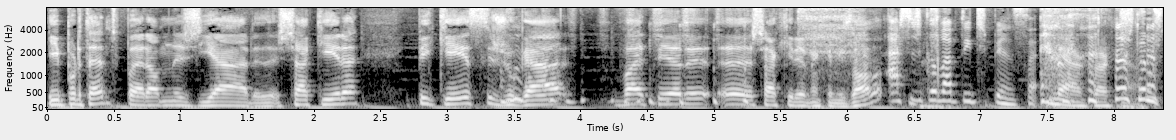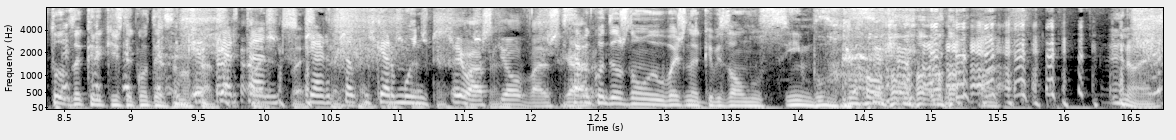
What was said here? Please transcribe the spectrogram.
E portanto, para homenagear Shakira, Piquet, se jogar, vai ter eh, Shakira na camisola. Achas que ele vai pedir dispensa? Não, claro que não. Estamos todos a querer que isto aconteça, não Eu quero tanto, Pois, pois, quero, pois, tanto, quero pois, muito. pois, Eu pois, acho que ele vai jogar. Sabem quando eles dão o beijo na camisola no símbolo? é, não é?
